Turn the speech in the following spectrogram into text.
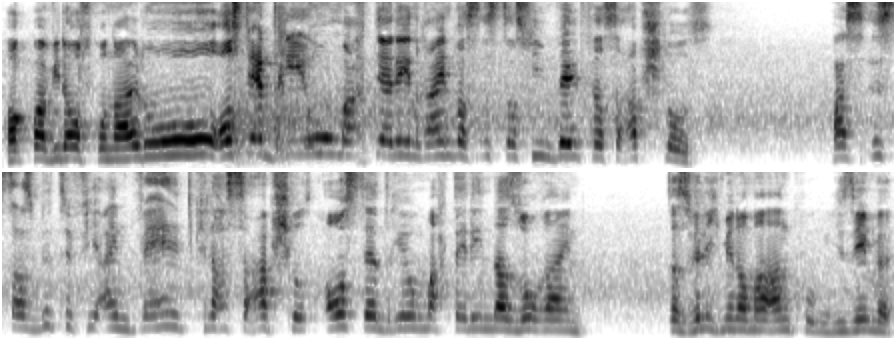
Pogba wieder auf Ronaldo. Aus der Drehung macht er den rein. Was ist das für ein Weltklasse-Abschluss? Was ist das bitte für ein Weltklasse-Abschluss? Aus der Drehung macht er den da so rein. Das will ich mir nochmal angucken. Hier sehen wir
